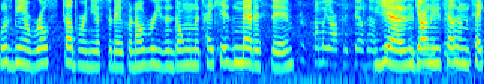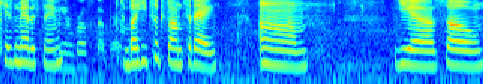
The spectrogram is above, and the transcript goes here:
was being real stubborn yesterday for no reason. Don't want to take his medicine. Some of y'all can tell him. Yeah, y'all need to tell him to take his medicine. Being real stubborn. But he took some today. Um, yeah, so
